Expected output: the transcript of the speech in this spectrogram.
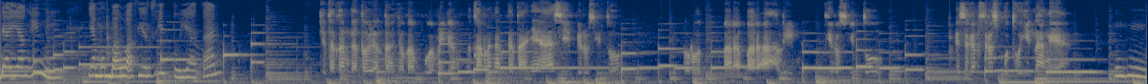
ada yang ini yang membawa virus itu ya kan? Kita kan nggak tahu ya entah nyokap gue megang karena kan katanya si virus itu menurut para para ahli virus itu biasanya kan virus butuh inang ya Mhm.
